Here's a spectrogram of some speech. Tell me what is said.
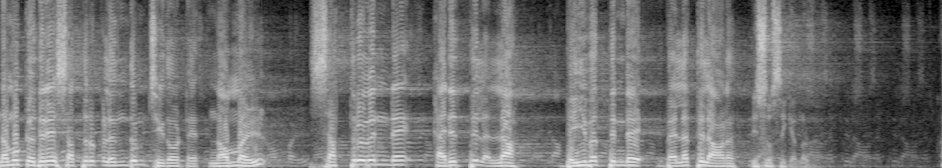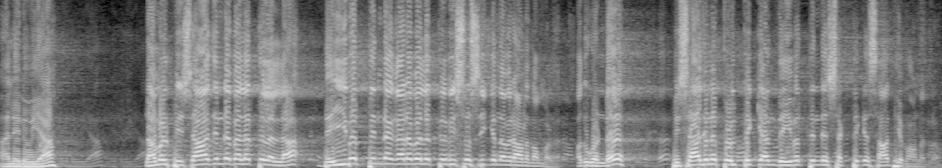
നമുക്കെതിരെ ശത്രുക്കൾ എന്തും ചെയ്തോട്ടെ. നമ്മൾ ശത്രുവിന്റെ കരുത്തിലല്ല ദൈവത്തിന്റെ ബലത്തിലാണ് വിശ്വസിക്കുന്നത്. അല്ലേലൂയ നമ്മൾ പിശാചിന്റെ ബലത്തിലല്ല ദൈവത്തിന്റെ കരബലത്തിൽ വിശ്വസിക്കുന്നവരാണ് നമ്മൾ. അതുകൊണ്ട് പിശാചിനെ തോൽപ്പിക്കാൻ ദൈവത്തിന്റെ ശക്തിക്ക് സാധ്യമാണല്ലോ.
